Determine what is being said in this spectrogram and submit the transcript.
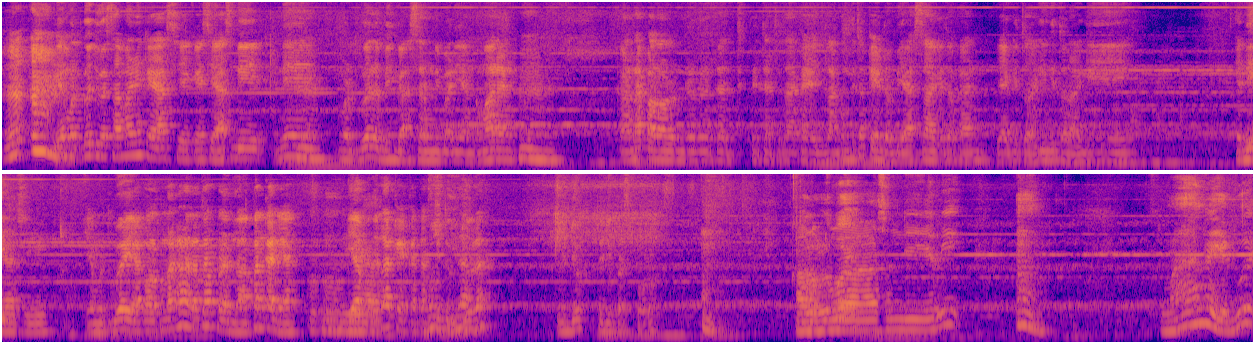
ya menurut gue juga sama nih kayak si kayak si Asbi. Ini menurut gue lebih nggak serem dibanding yang kemarin. hmm. Karena kalau denger cerita-cerita kayak jelangkung itu kayak udah biasa gitu kan. Ya gitu lagi gitu lagi. Jadi iya sih ya menurut gue ya kalau kemarin kan rata pada 8 kan ya. Mm-mm, Iya iya. bener lah kayak kata si 7 lah. 7, 7 per 10. Kalau gua sendiri gimana ya gue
